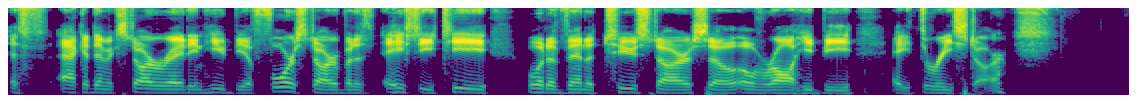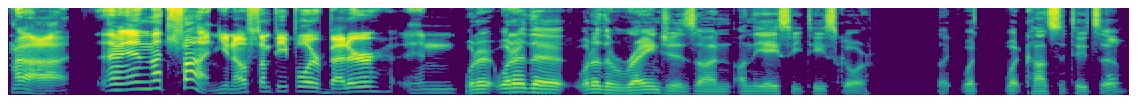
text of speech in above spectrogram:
if academic star rating he'd be a four star, but his ACT would have been a two star. So overall he'd be a three star. Uh, and that's fine. You know, some people are better. And what are what are the what are the ranges on on the ACT score? Like what what constitutes a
